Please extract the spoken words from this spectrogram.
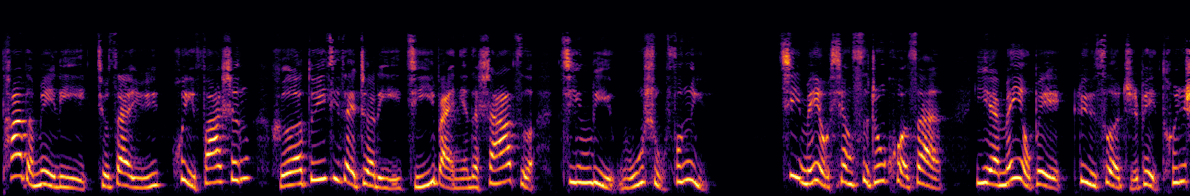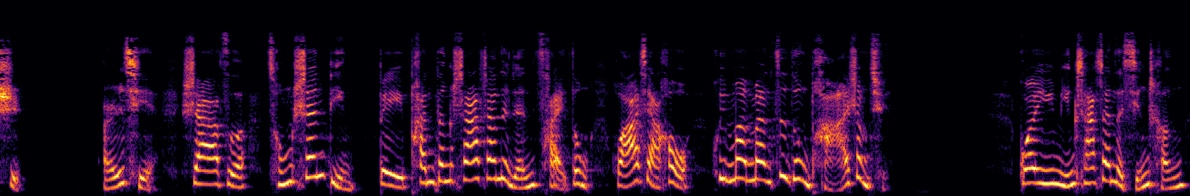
它的魅力就在于会发生和堆积在这里几百年的沙子经历无数风雨，既没有向四周扩散，也没有被绿色植被吞噬。而且，沙子从山顶被攀登沙山的人踩动、滑下后，会慢慢自动爬上去。关于鸣沙山的形成，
